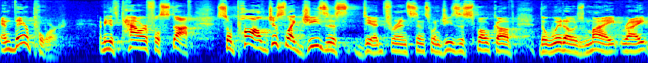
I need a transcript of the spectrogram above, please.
And they're poor. I mean, it's powerful stuff. So, Paul, just like Jesus did, for instance, when Jesus spoke of the widow's mite, right,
